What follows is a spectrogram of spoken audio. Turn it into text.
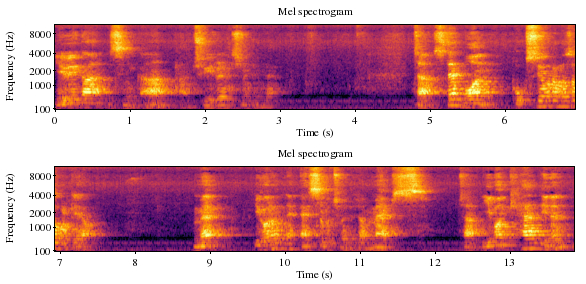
예외가 있으니까 아, 주의를 하시면 됩니다. 자, 스텝 1 복수형을 한번 써볼게요. map 이거는 s를 붙이면 되죠. maps. 자, 2번 candy는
